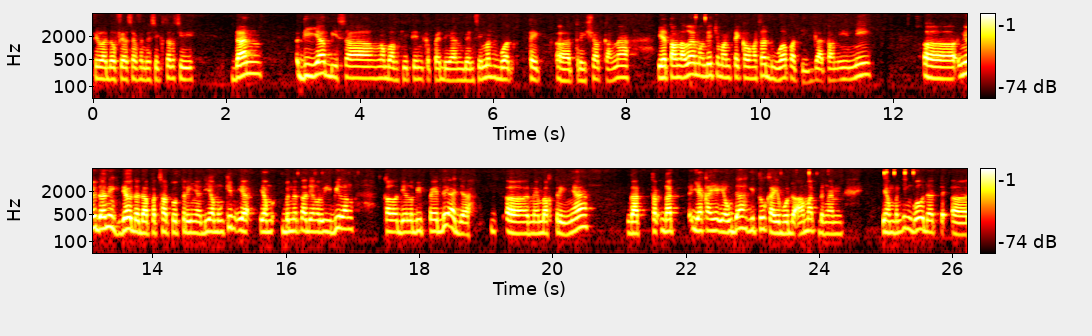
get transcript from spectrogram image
Philadelphia 76ers sih. Dan dia bisa ngebangkitin kepedean Ben Simmons buat take uh, three shot. Karena ya tahun lalu emang dia cuma take kalau nggak salah dua apa tiga. Tahun ini eh ini udah nih dia udah dapat satu trinya dia. Mungkin ya yang bener tadi yang Rui bilang kalau dia lebih pede aja eh, nembak trinya nggak ter- nggak ya kayak ya udah gitu kayak bodo amat dengan yang penting gue udah eh,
